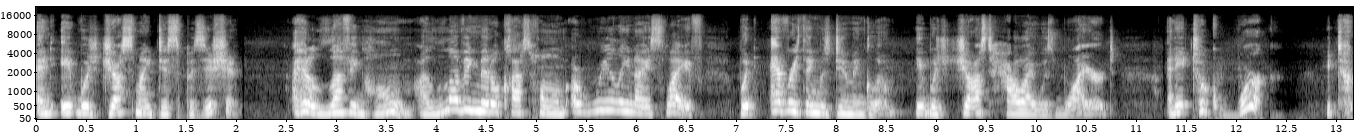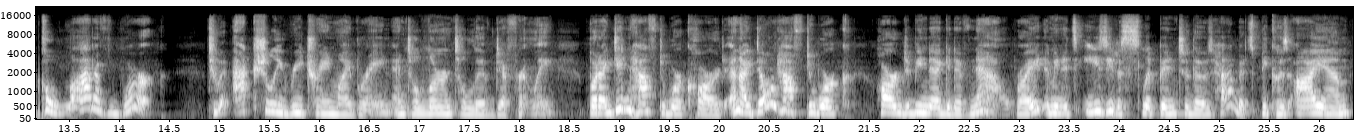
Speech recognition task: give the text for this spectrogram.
And it was just my disposition. I had a loving home, a loving middle class home, a really nice life, but everything was doom and gloom. It was just how I was wired. And it took work. It took a lot of work to actually retrain my brain and to learn to live differently. But I didn't have to work hard, and I don't have to work hard to be negative now, right? I mean, it's easy to slip into those habits because I am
